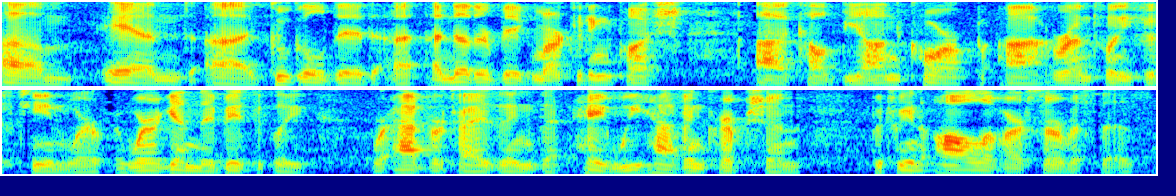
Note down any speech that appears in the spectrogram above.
Um, and uh, Google did another big marketing push uh, called Beyond Corp uh, around 2015, where, where again they basically were advertising that hey, we have encryption between all of our services.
